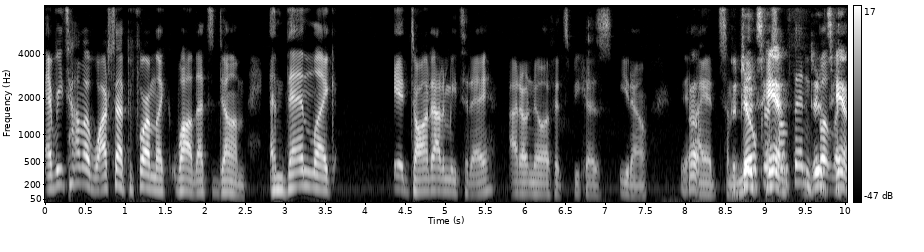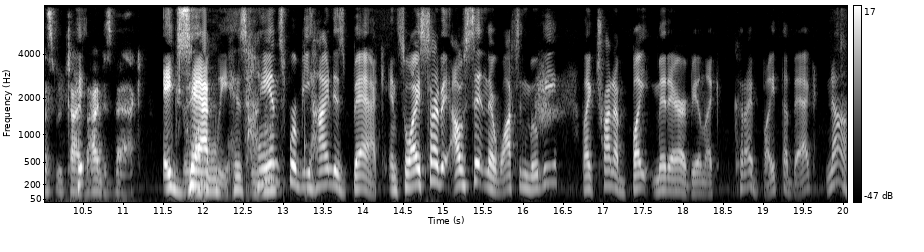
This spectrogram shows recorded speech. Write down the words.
every time I watched that before, I'm like, wow, that's dumb. And then, like, it dawned out of me today. I don't know if it's because, you know, I had some milk or hand, something. the dude's but, like, hands were tied hi- behind his back. Exactly. His Mm-hmm. hands were behind his back. And so I started, I was sitting there watching the movie, like trying to bite midair, being like, could I bite the bag? No,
